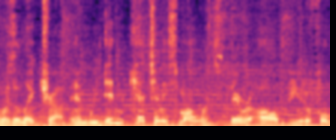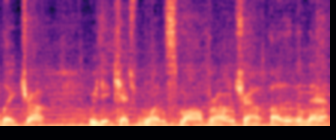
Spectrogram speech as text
was a lake trout and we didn't catch any small ones. They were all beautiful lake trout. We did catch one small brown trout. Other than that,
